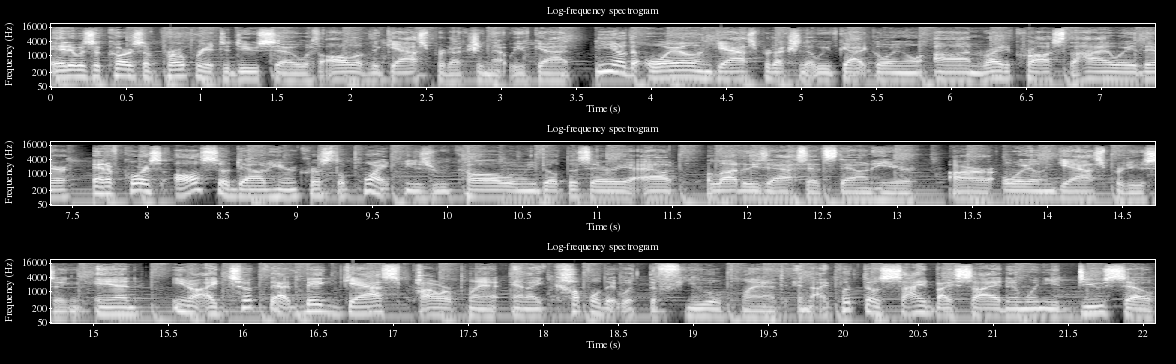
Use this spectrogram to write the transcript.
And it was of course appropriate to do so with all of the gas production that we've got. You know, the oil and gas production that we've got going on right across the highway there. And of course also down here in Crystal Pointe. You just recall when we built this area out, a lot of these assets down here are oil and gas producing. And you know, I took that big gas power plant and I coupled it with the fuel plant and I put those side by side and when you do so,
